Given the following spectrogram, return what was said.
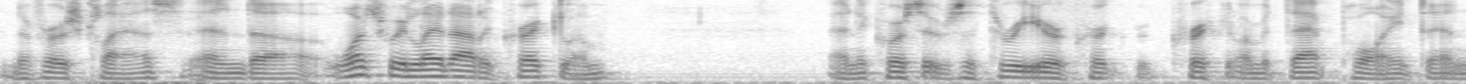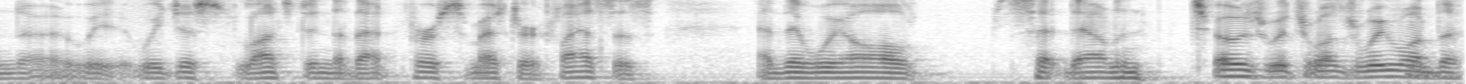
the first class, and uh, once we laid out a curriculum, and of course it was a three-year cur- curriculum at that point, and uh, we we just launched into that first semester of classes, and then we all sat down and chose which ones we wanted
